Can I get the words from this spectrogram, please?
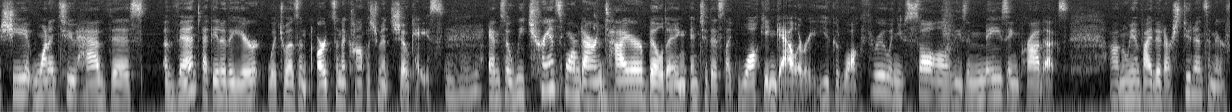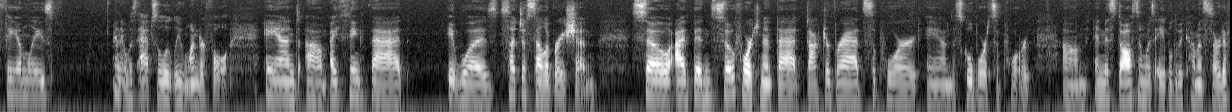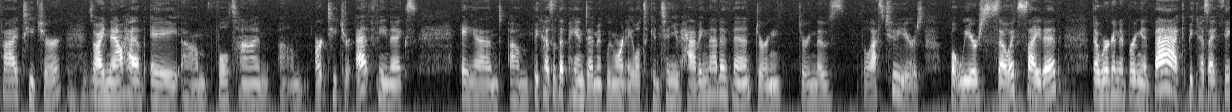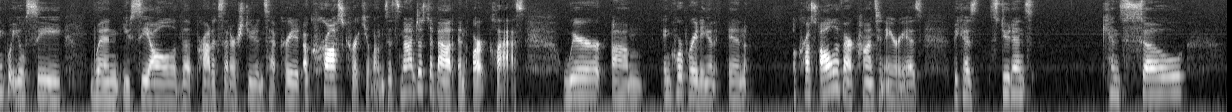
she wanted to have this event at the end of the year, which was an arts and accomplishments showcase. Mm-hmm. And so we transformed our entire building into this like walking gallery. You could walk through and you saw all of these amazing products. Um, and we invited our students and their families, and it was absolutely wonderful. And um, I think that it was such a celebration. So I've been so fortunate that Dr. Brad's support and the school board support um, and Miss Dawson was able to become a certified teacher. Mm-hmm. So I now have a um, full time um, art teacher at Phoenix. And um, because of the pandemic, we weren't able to continue having that event during during those the last two years. But we are so excited that we're going to bring it back because I think what you'll see when you see all of the products that our students have created across curriculums, it's not just about an art class. We're um, incorporating it in across all of our content areas because students can so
